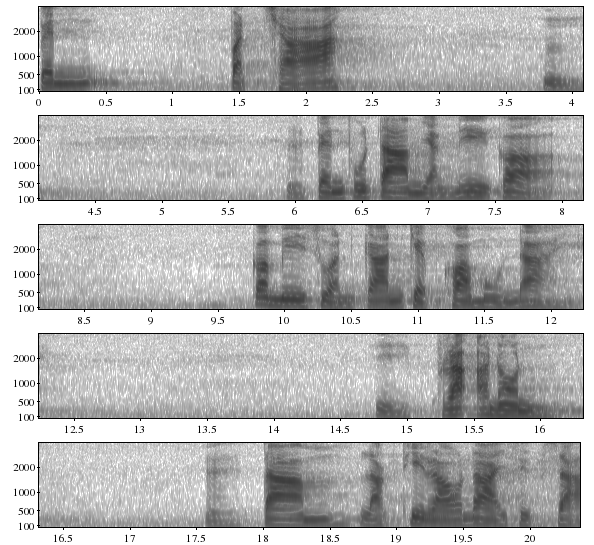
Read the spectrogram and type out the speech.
เป็นปัจฉา เป็นผู้ตามอย่างนี้ก็ ก็มีส่วนการเก็บข้อมูลได้ พระอนนท์ตามหลักที่เราได้ศึกษา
